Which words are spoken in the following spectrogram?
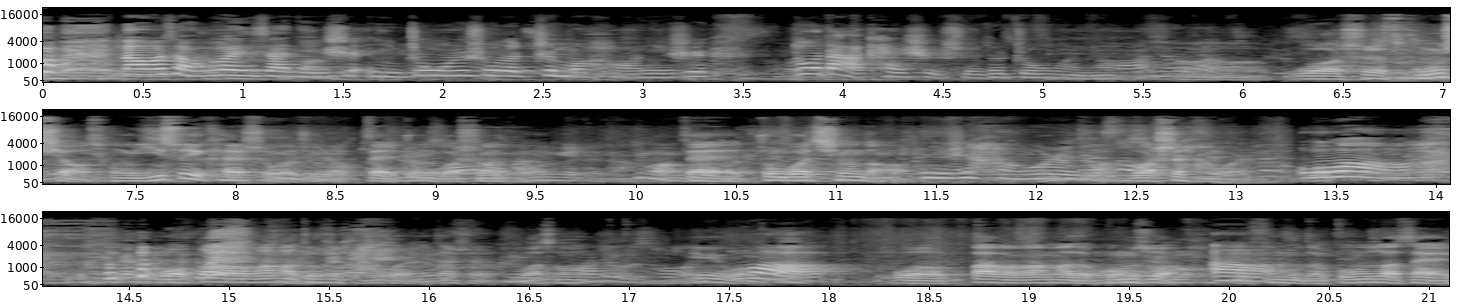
那我想问一下，你是你中文说的这么好，你是多大开始学的中文呢？啊，我是从小从一岁开始，我就是在中国生活，在中国青岛。你是韩国人吗？我是韩国人。哇！我爸爸妈妈都是韩国人，但是我从，因为我爸。我爸爸妈妈的工作，我父母的工作在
